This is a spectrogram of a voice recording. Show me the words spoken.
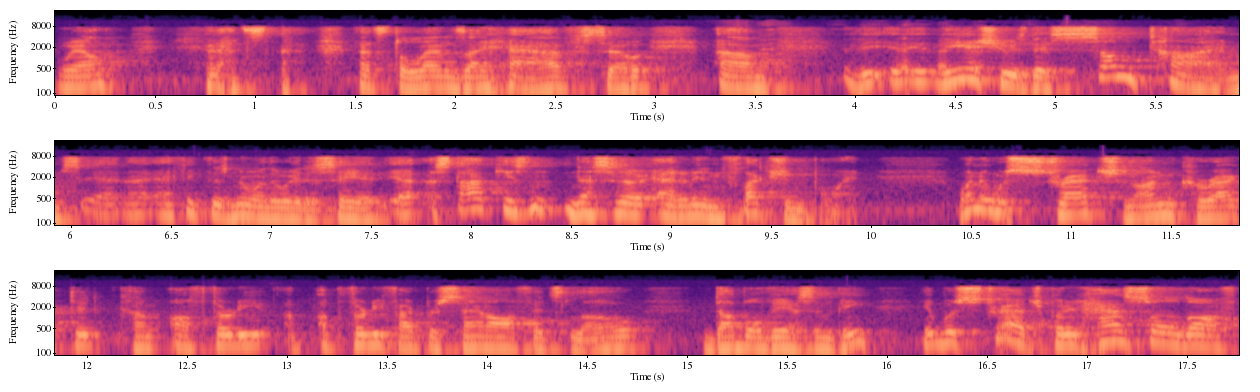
Well, that's that's the lens I have. So um, the the issue is this: sometimes, and I think there's no other way to say it, a stock isn't necessarily at an inflection point. When it was stretched and uncorrected, come off 30 up 35% off its low, double the S&P, it was stretched, but it has sold off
